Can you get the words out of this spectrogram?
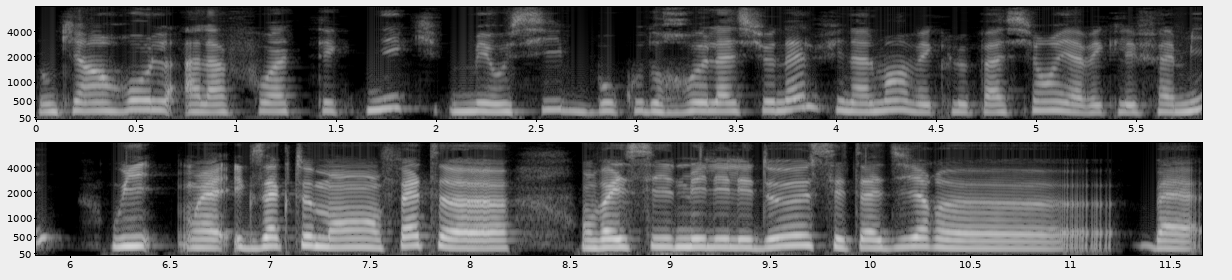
Donc il y a un rôle à la fois technique mais aussi beaucoup de relationnel finalement avec le patient et avec les familles. Oui, ouais, exactement. En fait, euh, on va essayer de mêler les deux, c'est-à-dire euh, bah,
